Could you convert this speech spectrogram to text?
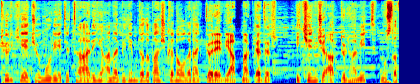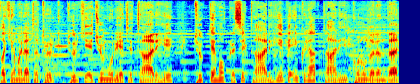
Türkiye Cumhuriyeti Tarihi Anabilim Dalı Başkanı olarak görev yapmaktadır. İkinci Abdülhamit, Mustafa Kemal Atatürk, Türkiye Cumhuriyeti tarihi, Türk demokrasi tarihi ve inkılap tarihi konularında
